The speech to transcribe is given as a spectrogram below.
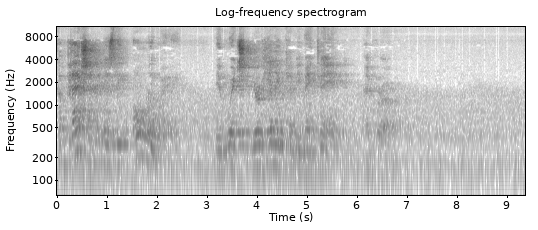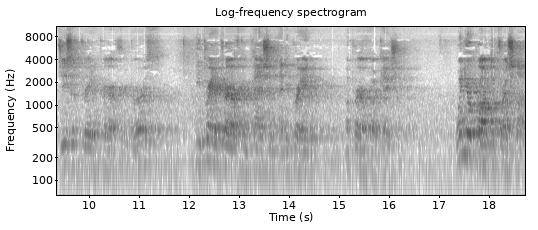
compassion is the only way in which your healing can be maintained and grow. Jesus prayed a prayer of rebirth, he prayed a prayer of compassion, and he prayed a prayer of vocation. When you're brought to fresh life,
